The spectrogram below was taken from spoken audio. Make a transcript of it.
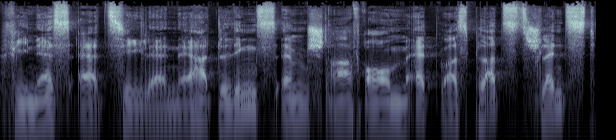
Finesse erzielen. Er hat links im Strafraum etwas Platz, schlänzt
